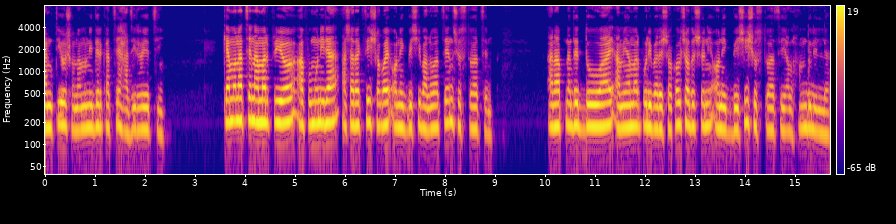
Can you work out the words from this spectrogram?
আন্টি ও সোনামণিদের কাছে হাজির হয়েছি। কেমন আছেন আমার প্রিয় আপুমণিরা? আশা রাখছি সবাই অনেক বেশি ভালো আছেন, সুস্থ আছেন। আর আপনাদের দোয়ায় আমি আমার পরিবারের সকল সদস্য নিয়ে অনেক বেশি সুস্থ আছি, আলহামদুলিল্লাহ।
